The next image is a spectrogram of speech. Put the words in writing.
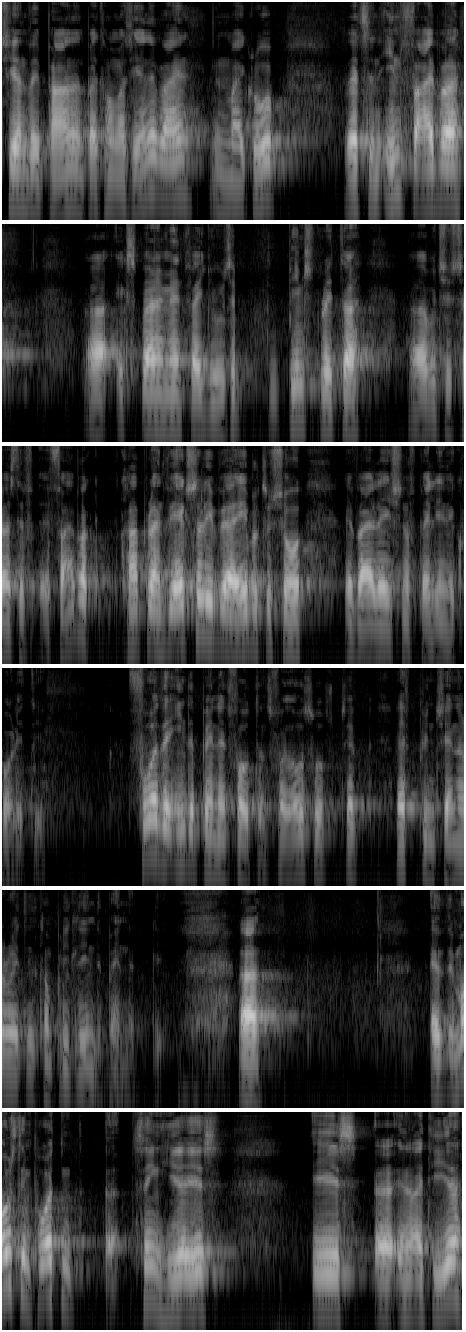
Jian-Wei Pan and by Thomas Jennewein in my group. That's an in-fiber uh, experiment where you use a beam splitter, uh, which is just a, a fiber coupler, and we actually were able to show a violation of Bell inequality for the independent photons, for those who have have been generated completely independently. Uh, the most important uh, thing here is, is uh, an idea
